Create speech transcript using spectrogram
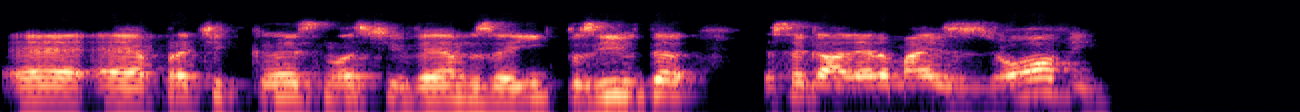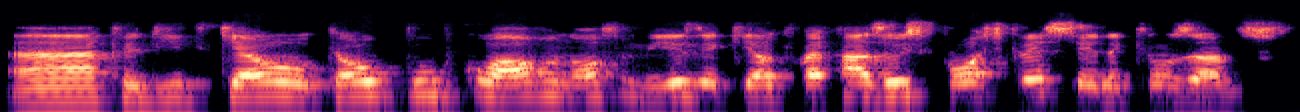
é, é, praticantes nós tivermos aí, inclusive da, dessa galera mais jovem, ah, acredito que é o, que é o público-alvo nosso mesmo e que é o que vai fazer o esporte crescer daqui a uns anos.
